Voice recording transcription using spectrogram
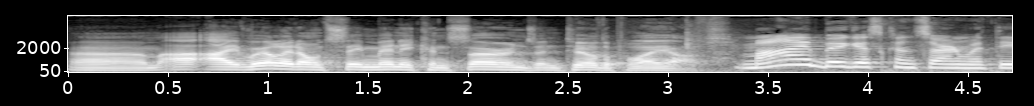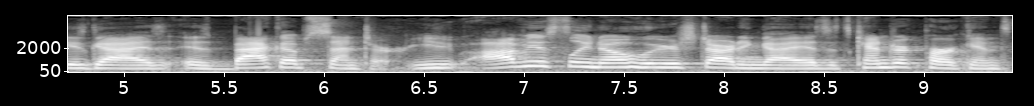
Um, I, I, really don't see many concerns until the playoffs. My biggest concern with these guys is backup center. You obviously know who your starting guy is. It's Kendrick Perkins.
